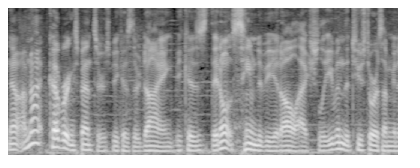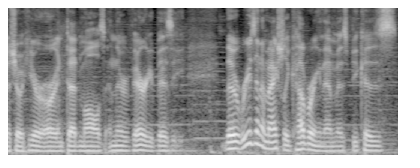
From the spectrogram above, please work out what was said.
Now, I'm not covering Spencer's because they're dying, because they don't seem to be at all, actually. Even the two stores I'm going to show here are in dead malls, and they're very busy. The reason I'm actually covering them is because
